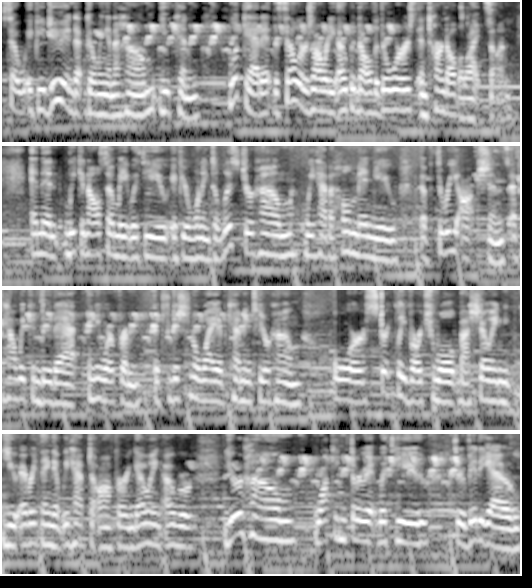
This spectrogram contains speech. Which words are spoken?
So if you do end up going in a home, you can look at it. The seller's already opened all the doors and turned all the lights on. And then we can also meet with you if you're wanting to list your home. We have a whole menu of three options of how we can do that, anywhere from the traditional way of coming to your home or strictly virtual by showing you everything that we have to offer and going over your home, walking through it with you through video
